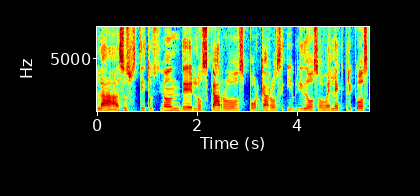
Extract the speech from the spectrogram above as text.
la sustitución de los carros por carros híbridos o eléctricos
